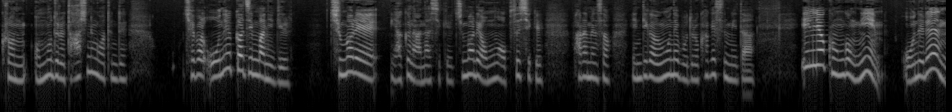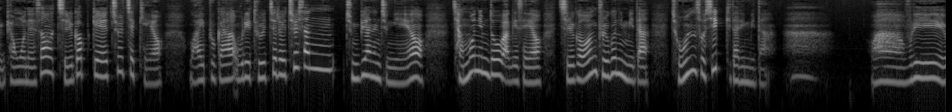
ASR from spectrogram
그런 업무들을 다 하시는 것 같은데, 제발 오늘까지만이길, 주말에 야근 안 하시길, 주말에 업무 없으시길 바라면서 앤디가 응원해 보도록 하겠습니다. 1600님, 오늘은 병원에서 즐겁게 출첵해요. 와이프가 우리 둘째를 출산 준비하는 중이에요. 장모님도 와 계세요. 즐거운 불군입니다. 좋은 소식 기다립니다. 와, 우리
